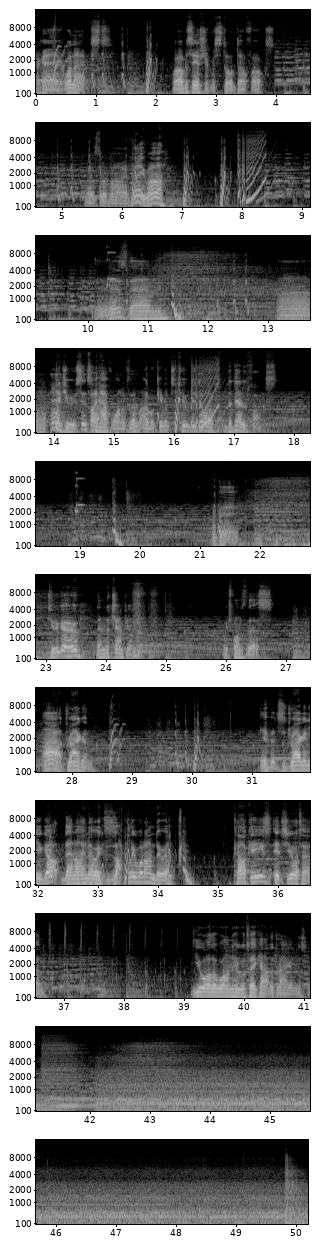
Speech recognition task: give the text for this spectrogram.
Okay, what next? Well, obviously I should restore Delphox. Where's the revive? There you are! There it is, then... Uh, energy root. Since I have one of them, I will give it to the, Del the Delphox. Okay. Two to go, then the champion. Which one's this? Ah, dragon. If it's the dragon you got, then I know exactly what I'm doing. Karkis, it's your turn. You are the one who will take out the dragons.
